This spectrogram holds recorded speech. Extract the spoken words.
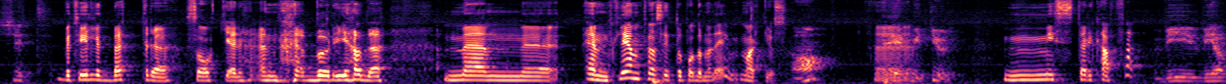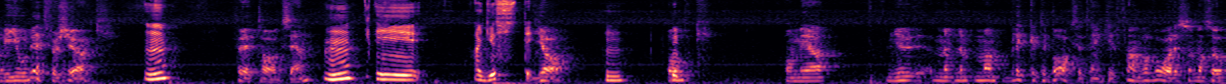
shit. Betydligt bättre saker än när jag började. Men eh, äntligen får jag sitta och podda med dig, Marcus. Ja, det är Eh, skitkul. Mr Kaffe. Vi, vi, vi gjorde ett försök Mm, för ett tag sedan. mm, I augusti. Ja. Mm. Och om jag nu, när man blickar tillbaka och tänker, fan vad var det som, alltså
